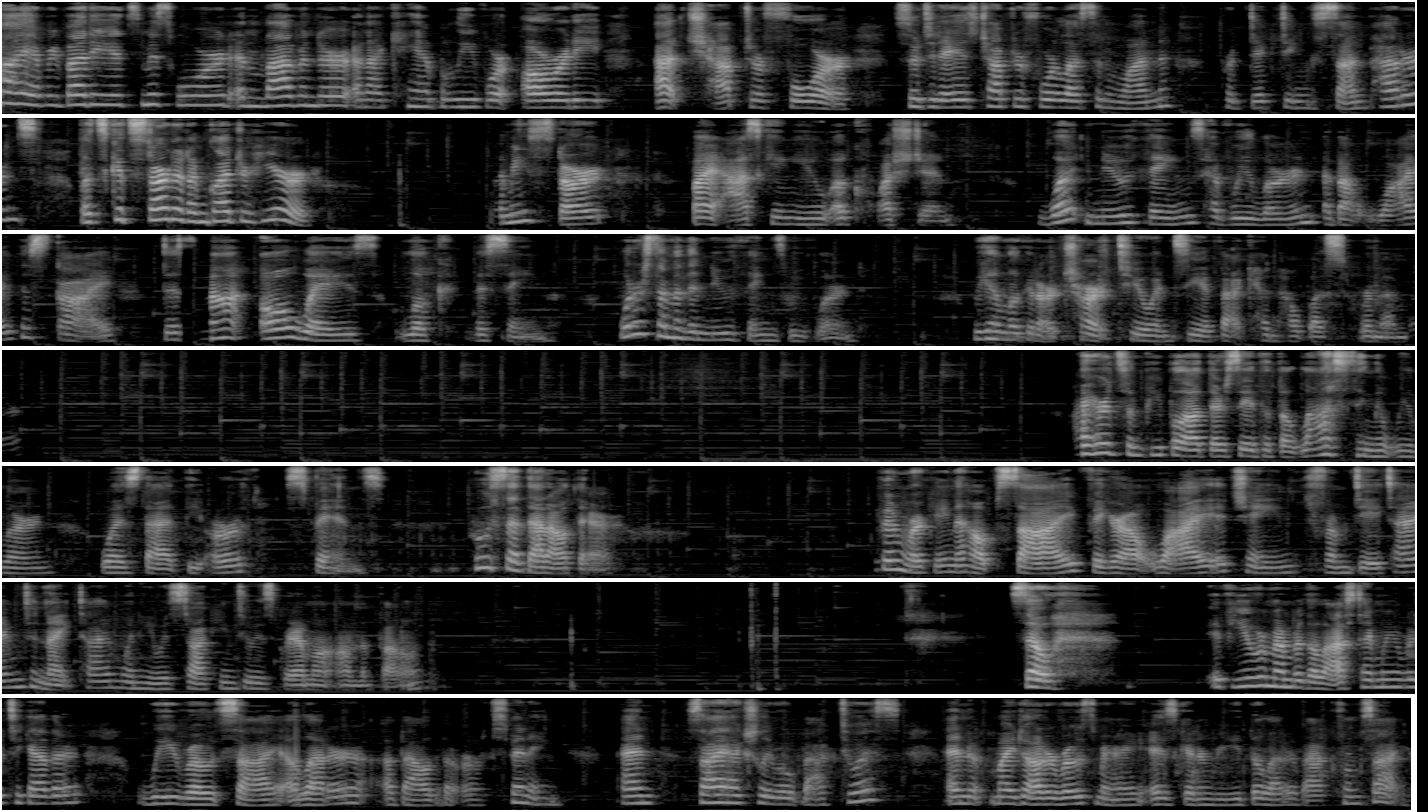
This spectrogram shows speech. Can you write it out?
Hi everybody, it's Miss Ward and Lavender and I can't believe we're already at chapter 4. So today is chapter 4 lesson 1, predicting sun patterns. Let's get started. I'm glad you're here. Let me start by asking you a question. What new things have we learned about why the sky does not always look the same? What are some of the new things we've learned? We can look at our chart too and see if that can help us remember. I heard some people out there say that the last thing that we learned was that the earth spins. Who said that out there? I've been working to help Sai figure out why it changed from daytime to nighttime when he was talking to his grandma on the phone. So if you remember the last time we were together, we wrote Sai a letter about the earth spinning. And Sai actually wrote back to us. And my daughter Rosemary is going to read the letter back from Sai.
